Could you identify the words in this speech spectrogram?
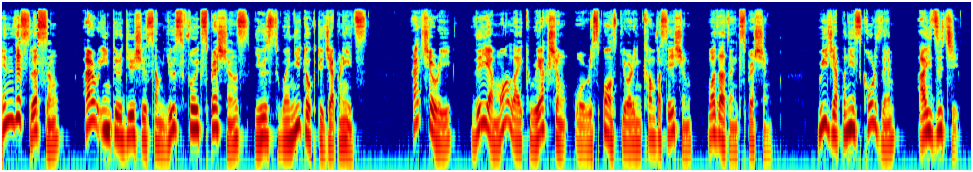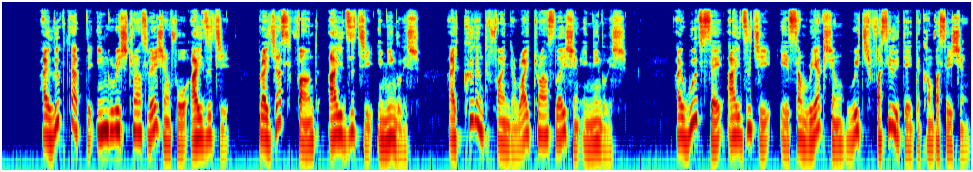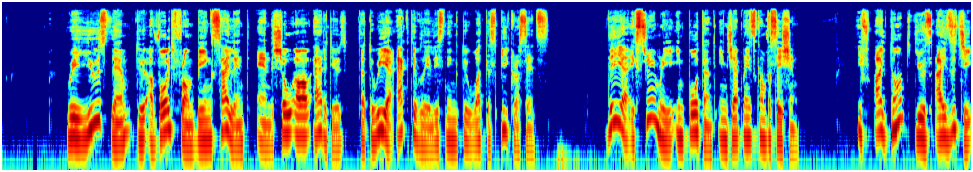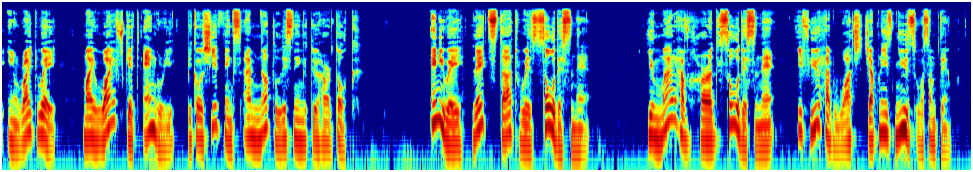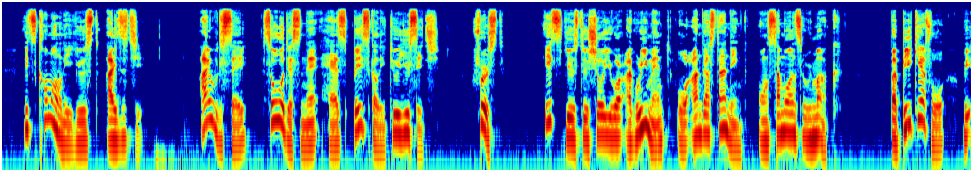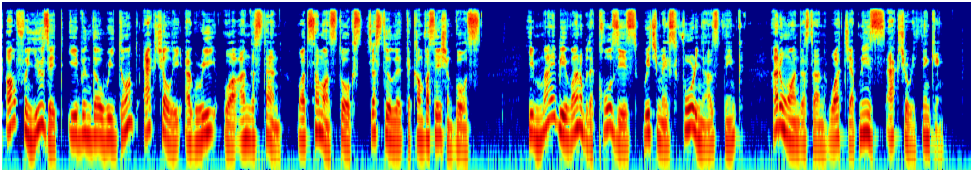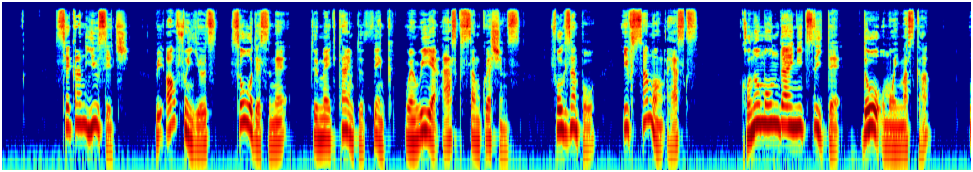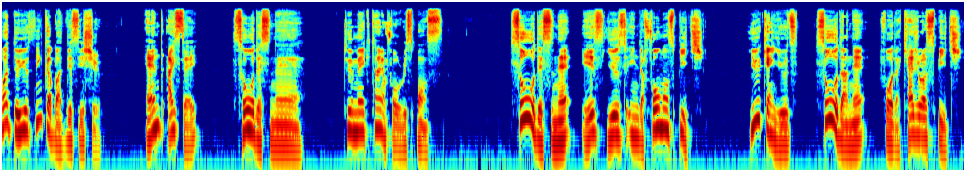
In this lesson, I'll introduce you some useful expressions used when you talk to Japanese. Actually, they are more like reaction or response during conversation rather than expression. We Japanese call them aizuchi. I looked up the English translation for aizuchi, but I just found aizuchi in English. I couldn't find the right translation in English. I would say aizuchi is some reaction which facilitate the conversation. We use them to avoid from being silent and show our attitude that we are actively listening to what the speaker says. They are extremely important in Japanese conversation. If I don't use aizuchi in right way, my wife get angry because she thinks I'm not listening to her talk. Anyway, let's start with so desu ne. You might have heard so desu ne if you have watched Japanese news or something. It's commonly used aizuchi. I would say so desne has basically two usage. First, it's used to show your agreement or understanding on someone's remark. But be careful, we often use it even though we don't actually agree or understand what someone talks just to let the conversation goes. It might be one of the causes which makes foreigners think, I don't understand what Japanese is actually thinking. Second usage, we often use そうですね to make time to think when we are asked some questions. For example, if someone asks, この問題についてどう思いますか What do you think about this issue? And I say, そうですね to make time for response. そうですね is used in the formal speech. You can use そうだね for the casual speech.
